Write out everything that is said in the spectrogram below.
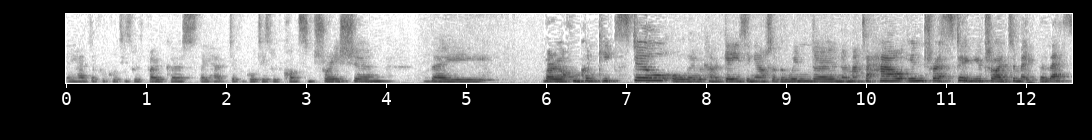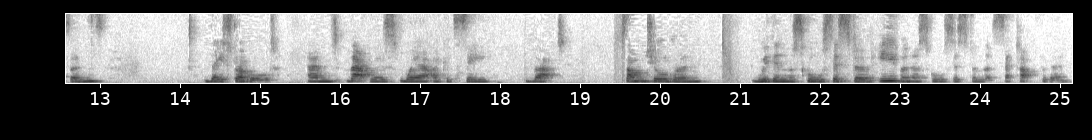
they had difficulties with focus, they had difficulties with concentration, they very often couldn't keep still or they were kind of gazing out of the window. No matter how interesting you tried to make the lessons they struggled. And that was where i could see that some children within the school system even a school system that's set up for them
